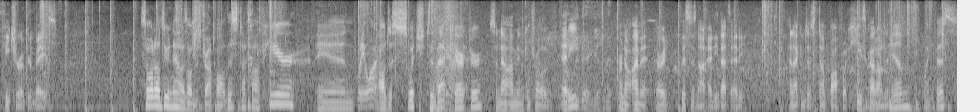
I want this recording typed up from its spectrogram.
feature of your base. So what I'll do now is I'll just drop all this stuff off here and What do you want? I'll just switch to that character. So now I'm in control of Eddie. Day, isn't it? Or no, I'm it. Or this is not Eddie. That's Eddie. And I can just dump off what he's got on him, like this.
